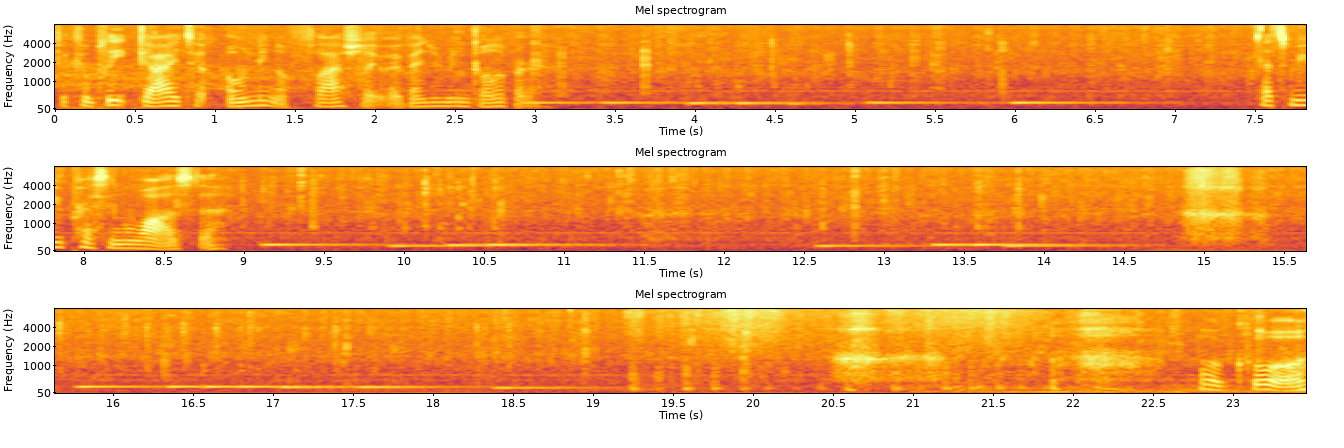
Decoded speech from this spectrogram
The Complete Guide to Owning a Flashlight by Benjamin Gulliver. That's me pressing WASD. oh, cool.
